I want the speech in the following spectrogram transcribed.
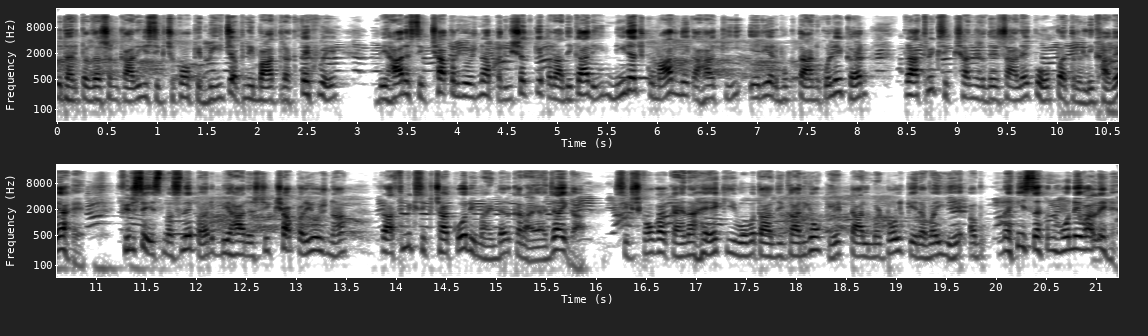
उधर प्रदर्शनकारी शिक्षकों के बीच अपनी बात रखते हुए बिहार शिक्षा परियोजना परिषद के पदाधिकारी नीरज कुमार ने कहा कि एरियर भुगतान को लेकर प्राथमिक शिक्षा निर्देशालय को पत्र लिखा गया है। फिर से इस मसले पर बिहार शिक्षा परियोजना प्राथमिक शिक्षा को रिमाइंडर कराया जाएगा। शिक्षकों का कहना है कि वो पदाधिकारियों के टाल मटोल के रवैये अब नहीं सहन होने वाले हैं।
